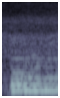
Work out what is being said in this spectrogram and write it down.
Mm-hmm.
